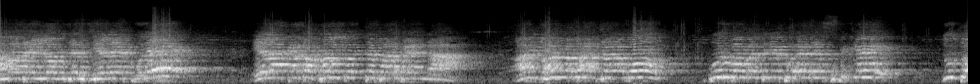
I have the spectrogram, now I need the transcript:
আমাদের লোকদের জেলে পুরে এলাকা দখল করতে পারবেন না। আমি ধন্যবাদ জানাব পূর্ব মেদিনীপুরের এসপি কে দুটো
